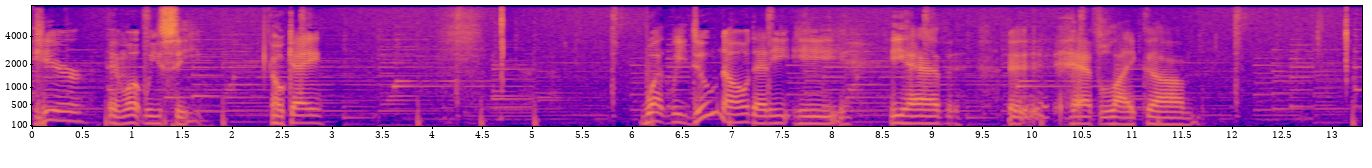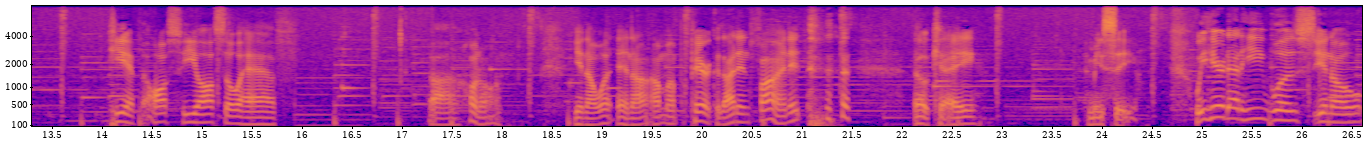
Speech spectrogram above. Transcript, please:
hear and what we see. Okay? What we do know that he he he have uh, have like um he have also he also have uh hold on. You know what? And I, i'm unprepared because i didn't find it. Okay. Let me see. We hear that he was, you know,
